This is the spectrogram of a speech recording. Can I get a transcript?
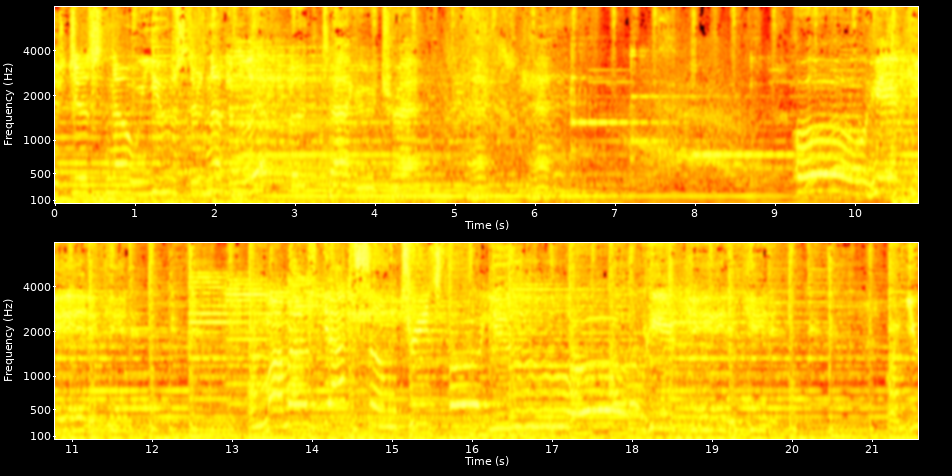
there's just no use. There's nothing left but the tiger trap. Oh, here, kitty, kitty. Well, mama's got some treats for you. Oh, here, kitty, kitty. Well, you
